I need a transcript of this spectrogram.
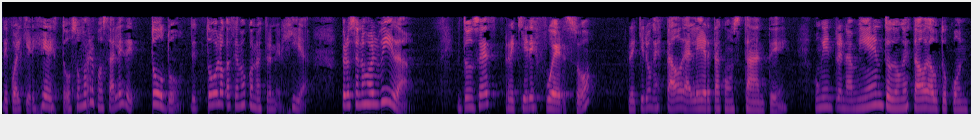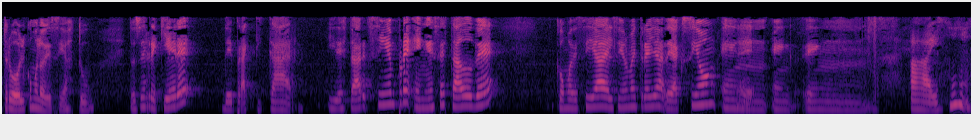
de cualquier gesto. Somos responsables de todo, de todo lo que hacemos con nuestra energía. Pero se nos olvida. Entonces requiere esfuerzo, requiere un estado de alerta constante, un entrenamiento de un estado de autocontrol, como lo decías tú. Entonces requiere de practicar, y de estar siempre en ese estado de, como decía el señor Maitreya, de acción en, en, ay,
